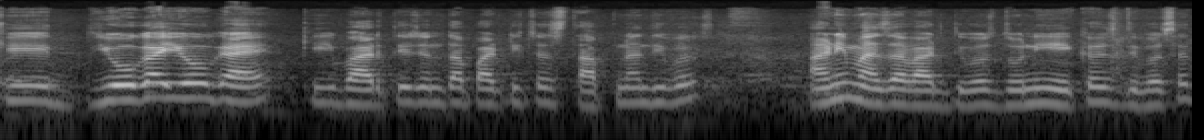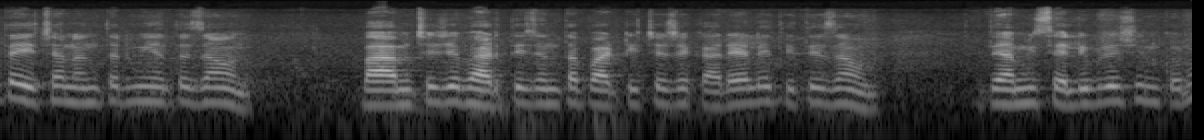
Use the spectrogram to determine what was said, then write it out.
की योगायोग आहे की भारतीय जनता पार्टीचा स्थापना दिवस आणि माझा वाढदिवस दोन्ही एकच दिवस आहे तर याच्यानंतर मी आता जाऊन बा आमचे जे भारतीय जनता पार्टीचे जे कार्यालय तिथे जाऊन तिथे आम्ही सेलिब्रेशन करू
